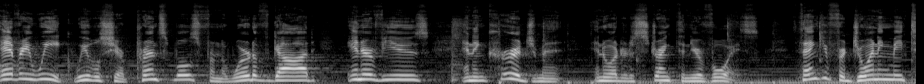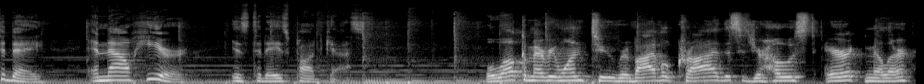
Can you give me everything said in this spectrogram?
Every week, we will share principles from the Word of God, interviews, and encouragement in order to strengthen your voice. Thank you for joining me today. And now, here is today's podcast. Well, welcome everyone to Revival Cry. This is your host, Eric Miller.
